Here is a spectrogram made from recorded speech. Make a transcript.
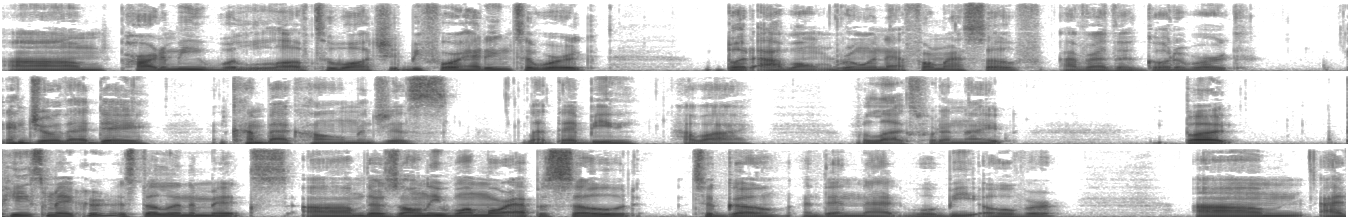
Um, part of me would love to watch it before heading to work, but I won't ruin that for myself. I'd rather go to work, enjoy that day, and come back home and just let that be how I relax for the night. But Peacemaker is still in the mix. Um, there's only one more episode to go, and then that will be over. Um, I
